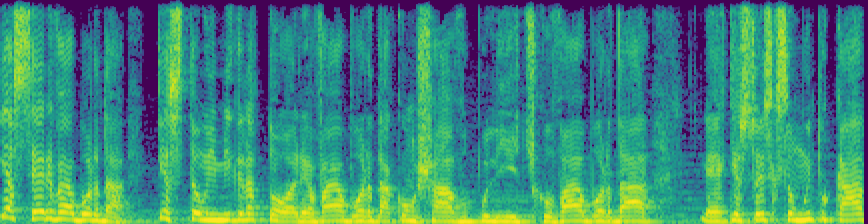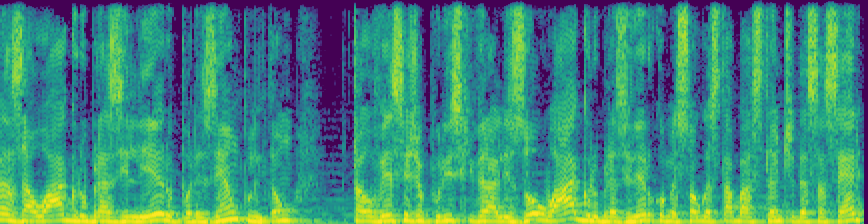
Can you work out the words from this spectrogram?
E a série vai abordar questão imigratória, vai abordar conchavo político, vai abordar é, questões que são muito caras ao agro brasileiro, por exemplo. Então, Talvez seja por isso que viralizou. O agro brasileiro começou a gostar bastante dessa série,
